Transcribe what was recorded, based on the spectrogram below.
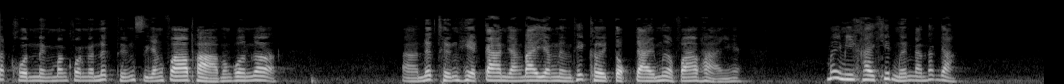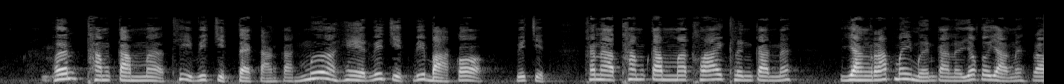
สักคนหนึ่ง บางคนก็นึกถึงเสียงฟ้าผ่า บางคนก็ นึกถึงเหตุการณ์อย่างใดอย่างหนึ่ง ที่เคยตกใจเมื่อฟ้าผ่าอย่างเงี้ยไม่มีใครคิดเหมือนกันทักอย่าง เพราะฉะนั้นทำกรรมมาที่วิจิตแตกต่างกัน เมื่อเหตุวิจิตวิบากก็วิจิต ขนาดทำกรรมมาคล้ายคลึงกันนะยังรับไม่เหมือนกันเลย ยกตัวอย่างนะเรา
